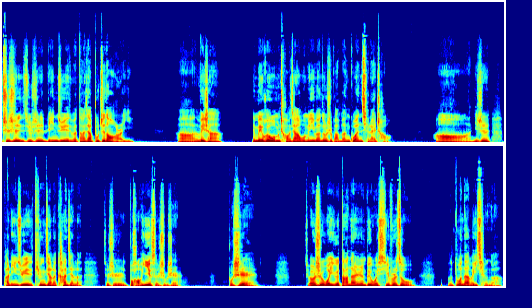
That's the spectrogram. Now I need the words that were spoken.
只是就是邻居，大家不知道而已。啊，为啥？那每回我们吵架，我们一般都是把门关起来吵。哦，你是怕邻居听见了、看见了，就是不好意思，是不是？不是，主要是我一个大男人被我媳妇儿揍，多难为情啊！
